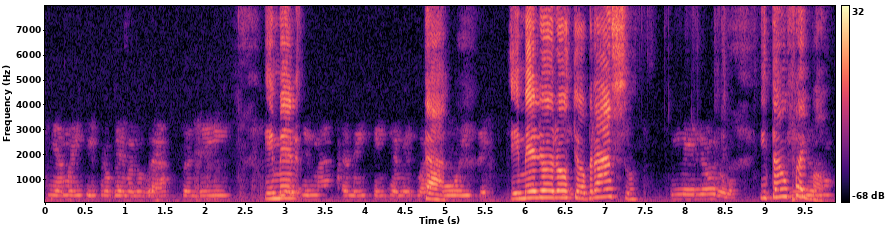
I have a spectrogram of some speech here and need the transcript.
Minha mãe tem problema no braço também. E mel... Minhas também sentem a mesma tá. coisa. E melhorou o teu braço? Melhorou. Então foi melhorou. bom.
